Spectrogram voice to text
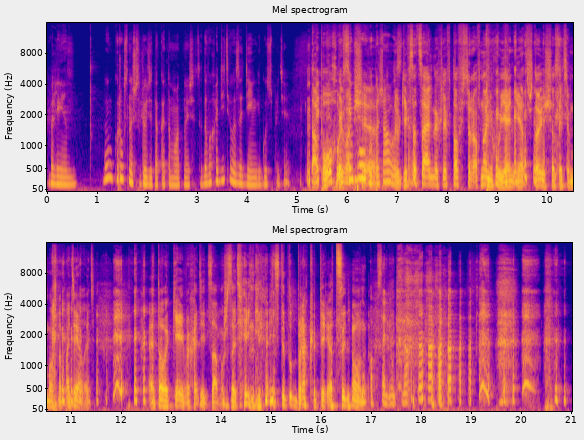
Блин. Ну, грустно, что люди так к этому относятся. Да выходите вы за деньги, господи. Да похуй Да вообще. похуй, пожалуйста. Других социальных лифтов все равно нихуя нет. Что еще с этим можно поделать? Это окей выходить замуж за деньги. Институт брака переоценен. Абсолютно.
